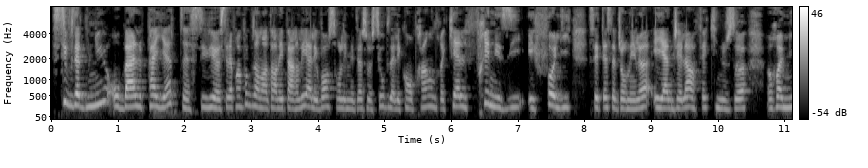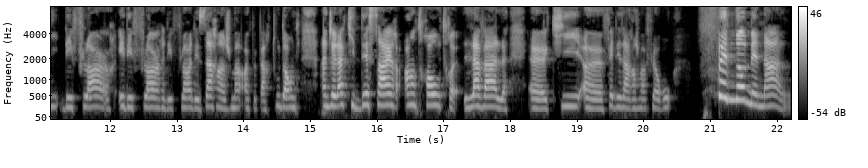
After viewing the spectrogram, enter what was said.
Si vous êtes venu au bal paillette, si euh, c'est la première fois que vous en entendez parler, allez voir sur les médias sociaux, vous allez comprendre quelle frénésie et folie c'était cette journée-là. Et Angela, en fait, qui nous a remis des fleurs et des fleurs et des fleurs, des arrangements un peu partout. Donc, Angela qui dessert, entre autres, Laval, euh, qui fait des arrangements floraux phénoménal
